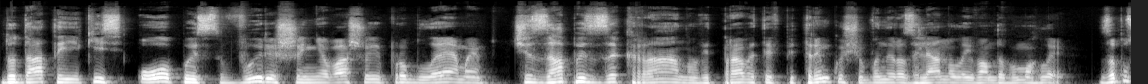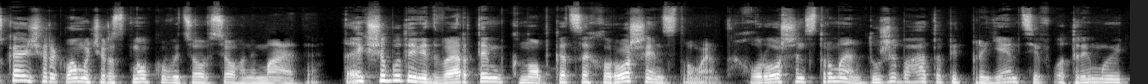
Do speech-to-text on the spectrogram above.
додати якийсь опис вирішення вашої проблеми, чи запис з екрану, відправити в підтримку, щоб вони розглянули і вам допомогли. Запускаючи рекламу через кнопку, ви цього всього не маєте. Та якщо бути відвертим, кнопка це хороший інструмент. Хороший інструмент. Дуже багато підприємців отримують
